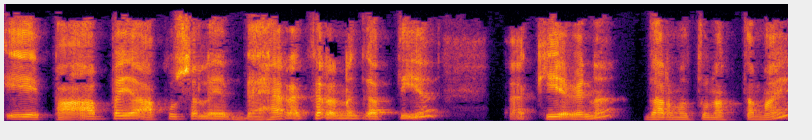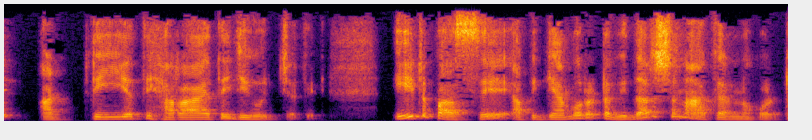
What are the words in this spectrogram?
ඒ පාපය අකුසලය බැහැර කරන ගතිය කියවෙන ධර්ම තුනක් තමයි අට්ඨියති හරායති jigucchati ඊට පස්සේ අපි ගැඹුරට විදර්ශනා කරනකොට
